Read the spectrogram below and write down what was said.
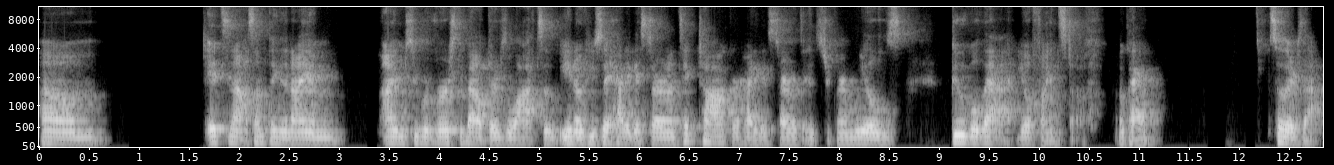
Um, it's not something that I am I'm super versed about. There's lots of you know if you say how to get started on TikTok or how to get started with Instagram Reels, Google that, you'll find stuff. Okay, so there's that.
